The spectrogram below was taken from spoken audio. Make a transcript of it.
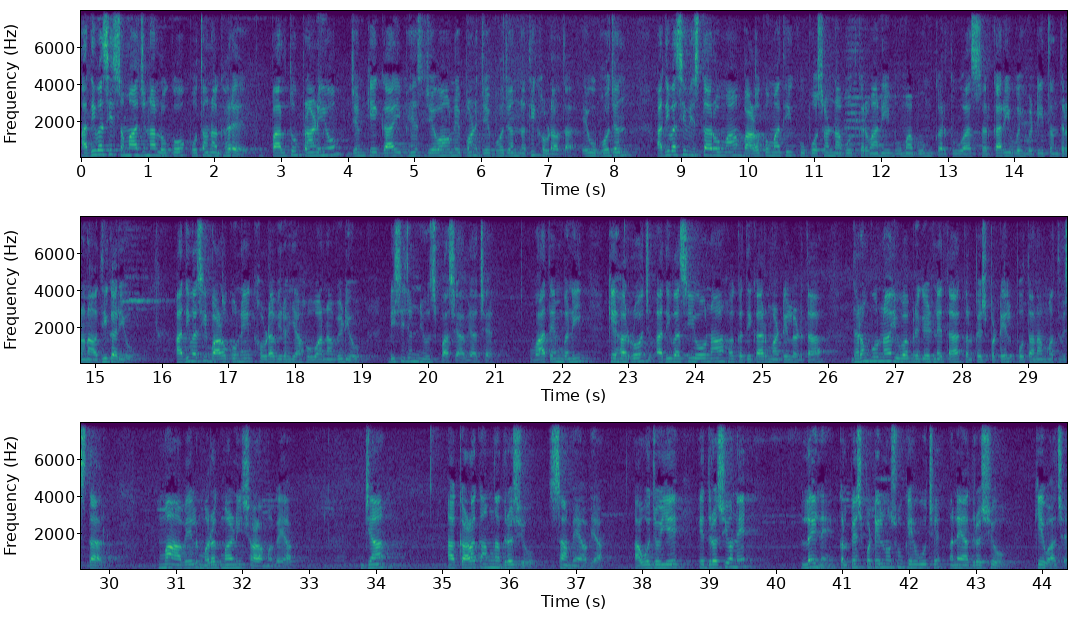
આદિવાસી સમાજના લોકો પોતાના ઘરે પાલતુ પ્રાણીઓ જેમ કે ગાય, ભેંસ, જેવાઓને પણ જે ભોજન નથી ખવડાવતા, એવું ભોજન આદિવાસી વિસ્તારોમાં બાળકોમાંથી કુપોષણ નાબૂદ કરવાની બૂમાબૂમ કરતું આ સરકારી વહીવટી તંત્રના અધિકારીઓ આદિવાસી બાળકોને ખવડાવી રહ્યા હોવાના વીડિયો ડિસિઝન ન્યૂઝ પાસે આવ્યા છે. વાત એમ બની કે હરરોજ આદિવાસીઓના હક અધિકાર માટે લડતા ધરમપુરના યુવા બ્રિગેડ નેતા કલ્પેશ પટેલ પોતાના મત વિસ્તારમાં આવેલ મરગમાળની શાળામાં ગયા, જ્યાં આ કાળા કામના દ્રશ્યો સામે આવ્યા. આવો જોઈએ એ દ્રશ્યોને લઈને કલ્પેશ પટેલનું શું કહેવું છે અને આ દ્રશ્યો કેવા છે?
